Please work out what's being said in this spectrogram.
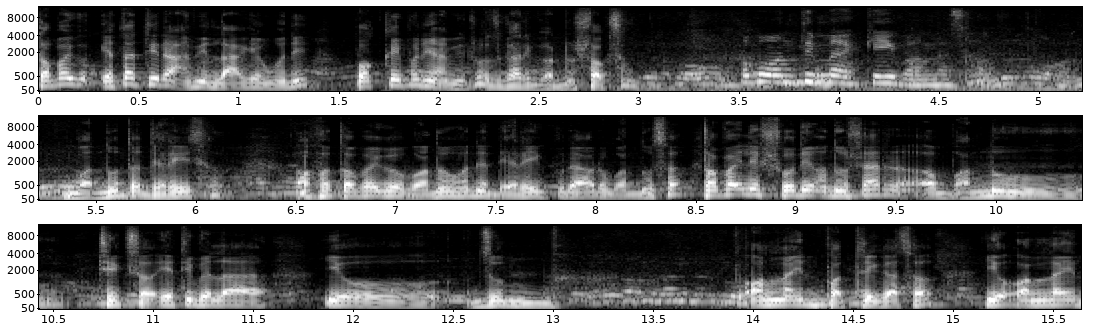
तपाईँको यतातिर हामी लाग्यौँ भने पक्कै पनि हामी रोजगार गर्न सक्छौँ। अब अन्तिममा केही भन्न छ? भन्नु त धेरै छ। अब तपाईँको भनौँ भने धेरै कुराहरू भन्नु छ। तपाईँले सोधे अनुसार अ, भन्नु ठिक छ। यति बेला यो जुन अनलाइन पत्रिका छ। यो अनलाइन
